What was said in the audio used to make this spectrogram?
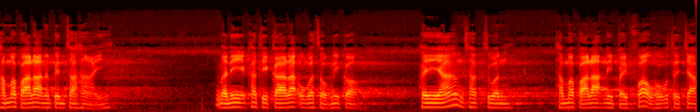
ธรรมภาระนั้นเป็นสหายบันนี้คติการะอุปสกนี่ก็พยายามชักชวนธรรมภาระนี่ไปเฝ้าพระพุทธเจ้า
